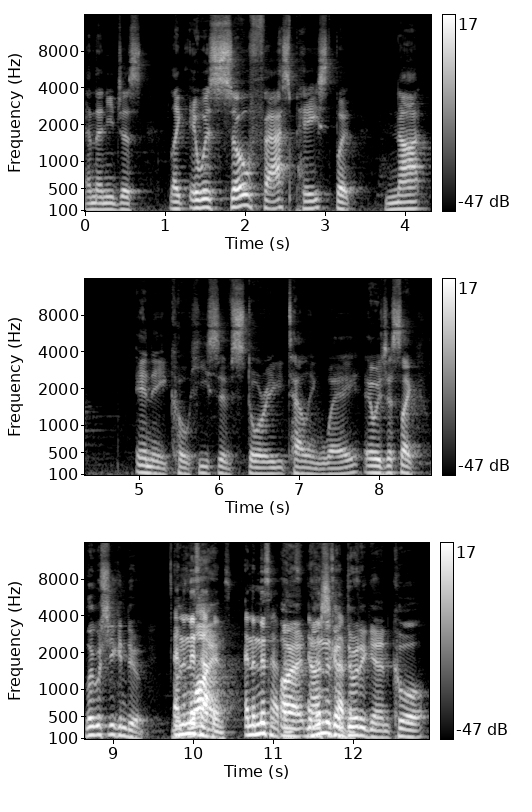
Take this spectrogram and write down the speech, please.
and then you just like it was so fast paced, but not in a cohesive storytelling way. It was just like, look what she can do. And then this why. happens. And then this happens. All right, and now then she's gonna do it again. Cool.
